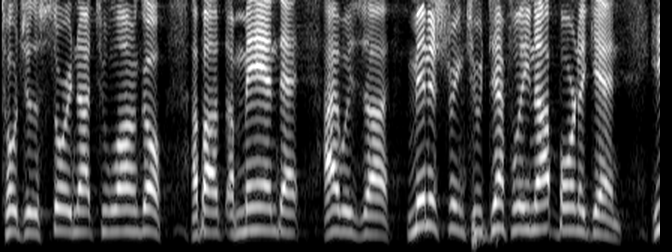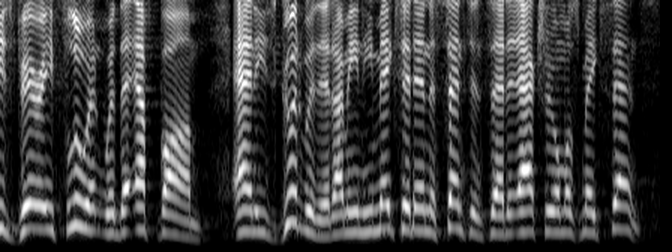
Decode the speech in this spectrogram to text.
Told you the story not too long ago about a man that I was uh, ministering to, definitely not born again. He's very fluent with the F bomb and he's good with it. I mean, he makes it in a sentence that it actually almost makes sense.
